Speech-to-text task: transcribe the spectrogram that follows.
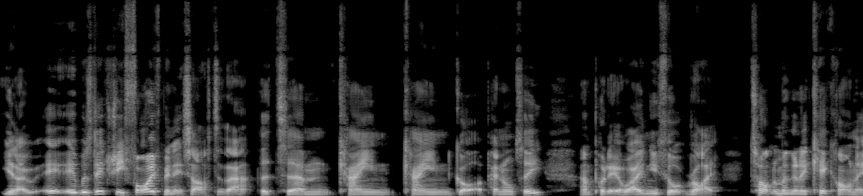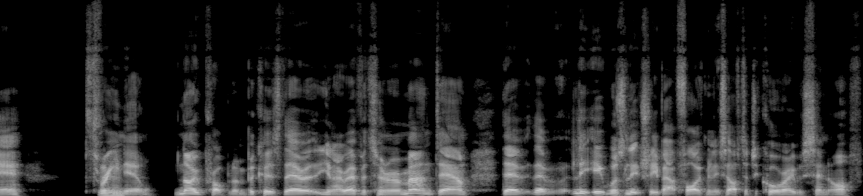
you know, it, it was literally five minutes after that that um, Kane Kane got a penalty and put it away, and you thought, right, Tottenham are going to kick on here, three 0 no problem, because they're you know Everton are a man down. They're, they're it was literally about five minutes after Doucouré was sent off.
